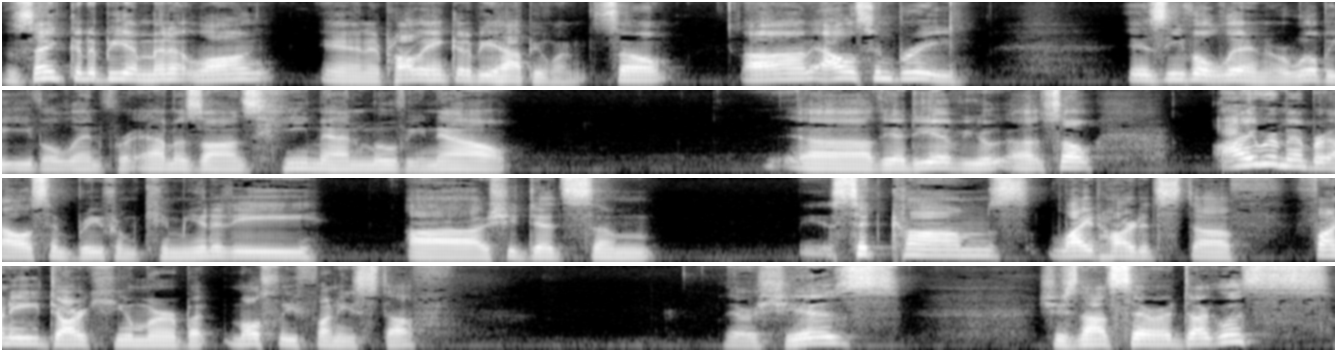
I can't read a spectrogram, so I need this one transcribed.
This ain't going to be a minute long, and it probably ain't going to be a happy one. So, um, Alison Brie is Evil-Lyn, or will be Evil-Lyn, for Amazon's He-Man movie. Now, uh, the idea of you... Uh, so, I remember Alison Brie from Community. Uh, she did some sitcoms, lighthearted stuff, funny, dark humor, but mostly funny stuff. There she is. She's not Sarah Douglas.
